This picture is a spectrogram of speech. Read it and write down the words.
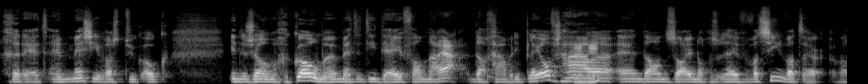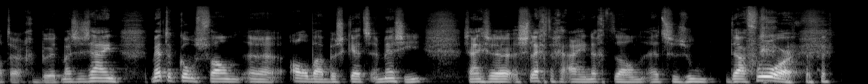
gered. En Messi was natuurlijk ook in de zomer gekomen met het idee van... nou ja, dan gaan we die play-offs halen... en dan zal je nog eens even wat zien wat er, wat er gebeurt. Maar ze zijn met de komst van eh, Alba, Busquets en Messi... zijn ze slechter geëindigd dan het seizoen daarvoor...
